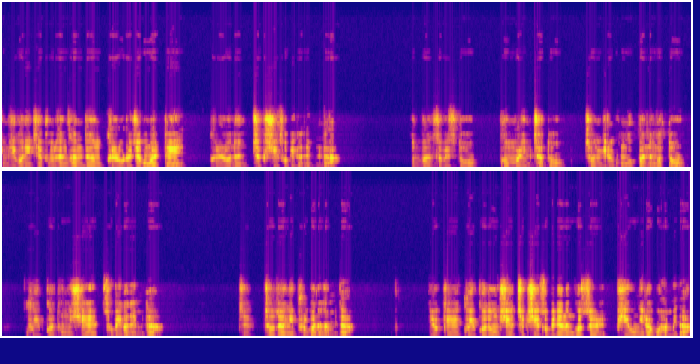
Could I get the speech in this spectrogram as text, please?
임직원이 제품 생산 등 근로를 제공할 때 근로는 즉시 소비가 됩니다. 운반 서비스도 건물 임차도 전기를 공급받는 것도 구입과 동시에 소비가 됩니다. 즉 저장이 불가능합니다. 이렇게 구입과 동시에 즉시 소비되는 것을 비용이라고 합니다.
